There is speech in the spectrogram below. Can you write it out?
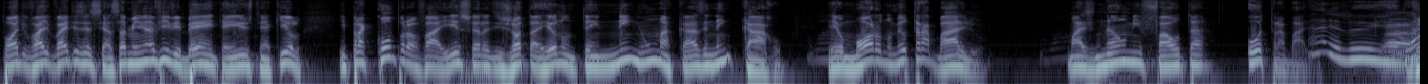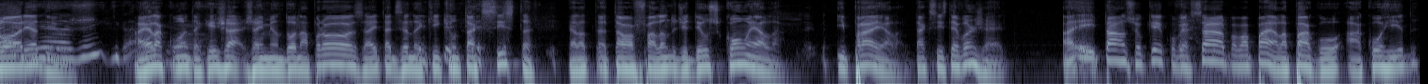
pode vai, vai dizer assim: essa menina vive bem, tem isso, tem aquilo. E para comprovar isso, ela diz: J, eu não tenho nenhuma casa e nem carro. Eu moro no meu trabalho, mas não me falta o trabalho. Aleluia. Glória a Deus. Glória Aí ela conta aqui, já, já emendou na prosa, aí tá dizendo aqui que um taxista, ela t- tava falando de Deus com ela e para ela, taxista evangélico. Aí tá, não sei o que, conversaram, papapá, ela pagou a corrida,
